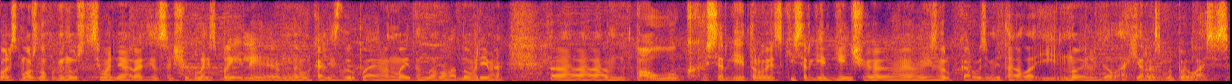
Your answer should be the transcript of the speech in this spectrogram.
Вскользь можно упомянуть, что сегодня родился еще Блейз Бейли, э, вокалист группы Iron Maiden в одно время. Э, Паук Сергей Троицкий, Сергей Евгеньевич э, из группы Коррозия Металла и Ноэль Галахер из группы Оазис.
